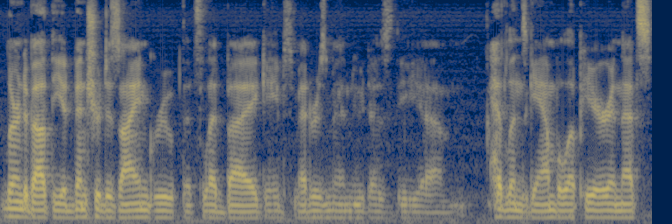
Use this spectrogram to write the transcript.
learned about the Adventure Design Group that's led by Gabe Smedresman, who does the um, Headlands Gamble up here, and that's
